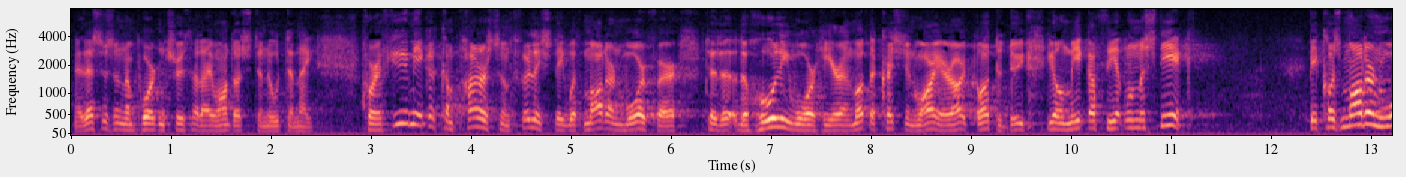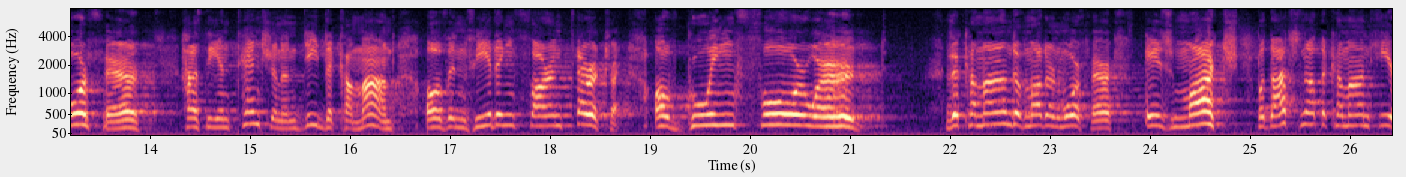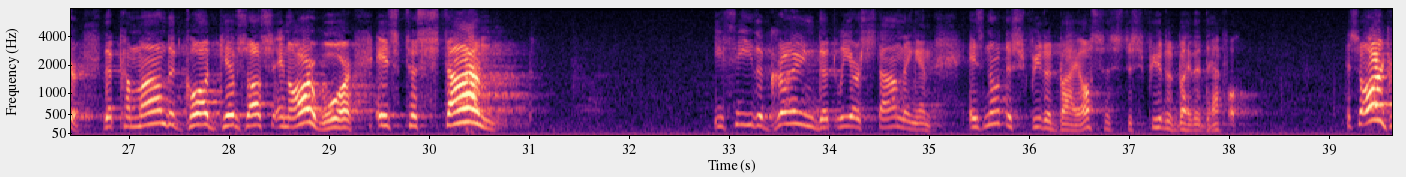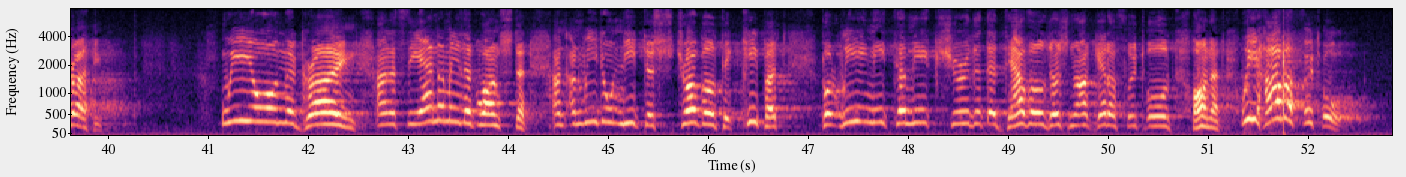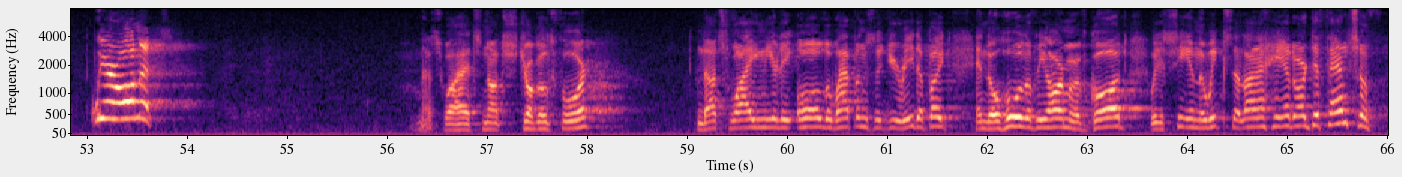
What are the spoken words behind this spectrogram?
Now, this is an important truth that I want us to know tonight. For if you make a comparison foolishly with modern warfare to the, the holy war here and what the Christian warrior ought, ought to do, you'll make a fatal mistake. Because modern warfare has the intention, indeed the command, of invading foreign territory, of going forward. The command of modern warfare is march, but that's not the command here. The command that God gives us in our war is to stand. You see, the ground that we are standing in is not disputed by us, it's disputed by the devil. It's our ground. We own the ground, and it's the enemy that wants it. And, and we don't need to struggle to keep it, but we need to make sure that the devil does not get a foothold on it. We have a foothold, we're on it. That's why it's not struggled for. That's why nearly all the weapons that you read about in the whole of the armour of God, we see in the weeks that lie ahead, are defensive.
